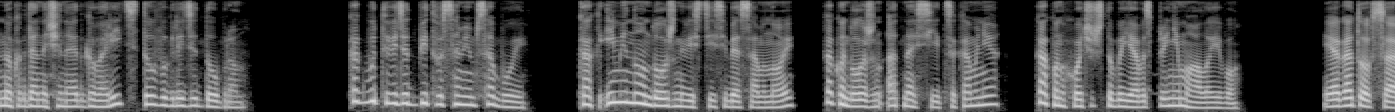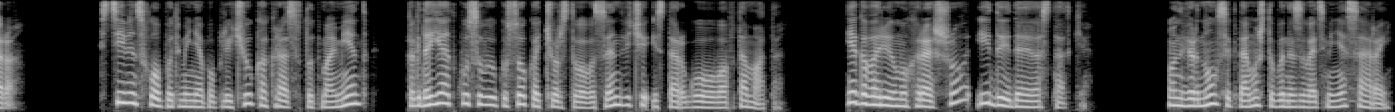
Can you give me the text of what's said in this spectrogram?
но когда начинает говорить, то выглядит добрым. Как будто ведет битву с самим собой. Как именно он должен вести себя со мной, как он должен относиться ко мне, как он хочет, чтобы я воспринимала его. «Я готов, Сара». Стивенс хлопает меня по плечу как раз в тот момент, когда я откусываю кусок от черствого сэндвича из торгового автомата. Я говорю ему «хорошо» и доедаю остатки. Он вернулся к тому, чтобы называть меня Сарой.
